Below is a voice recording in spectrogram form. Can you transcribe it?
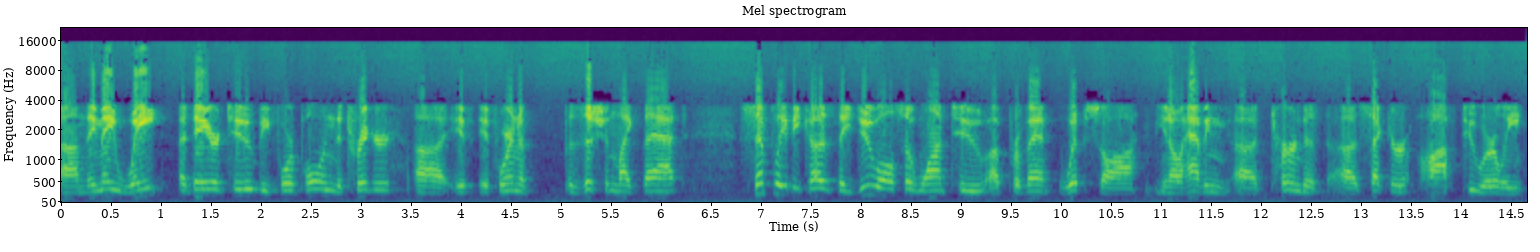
Um, they may wait a day or two before pulling the trigger uh, if, if we're in a position like that simply because they do also want to uh, prevent whipsaw, you know, having uh, turned a, a sector off too early.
